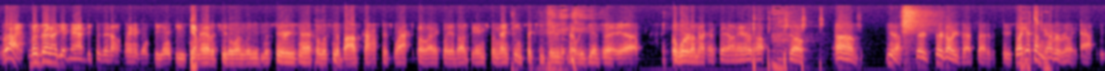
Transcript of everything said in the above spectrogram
Right. But then I get mad because they don't win against the Yankees Yep. and they have a two to one lead in the series and I have to listen to Bob Costas wax poetically about games from nineteen sixty two that nobody gives a uh, a word I'm not gonna say on air about. So um, you know, there's there's always that side of it too. So I guess I'm never really happy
